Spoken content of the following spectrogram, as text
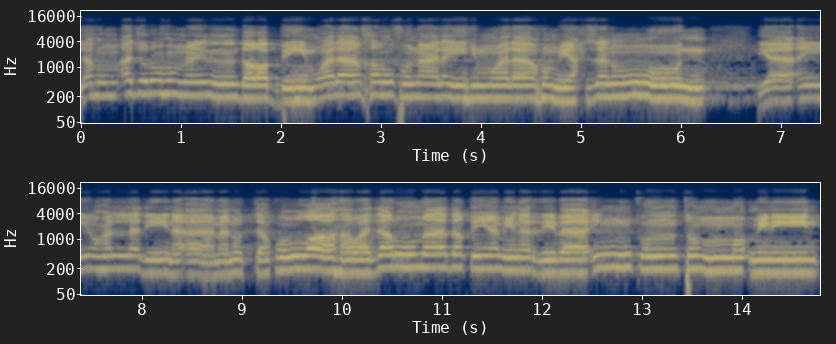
لهم أجرهم عند ربهم ولا خوف عليهم ولا هم يحزنون. يا أيها الذين آمنوا اتقوا الله وذروا ما بقي من الربا إن كنتم مؤمنين.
